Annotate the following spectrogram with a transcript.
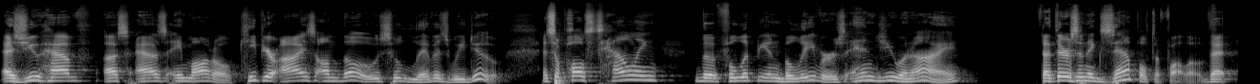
as you have us as a model. Keep your eyes on those who live as we do. And so Paul's telling the Philippian believers and you and I that there's an example to follow, that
